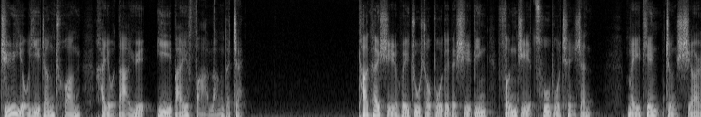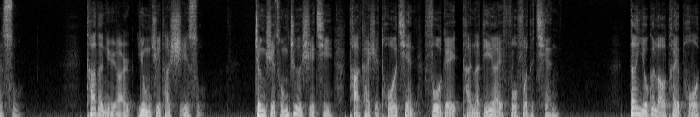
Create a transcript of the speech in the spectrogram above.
只有一张床，还有大约一百法郎的债。他开始为驻守部队的士兵缝制粗布衬衫，每天挣十二苏。他的女儿用去他食宿，正是从这时起，他开始拖欠付给泰纳迪埃夫妇的钱。但有个老太婆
